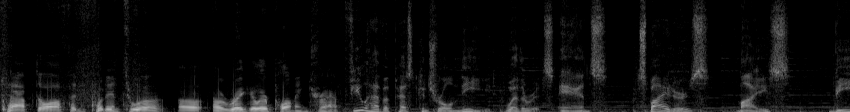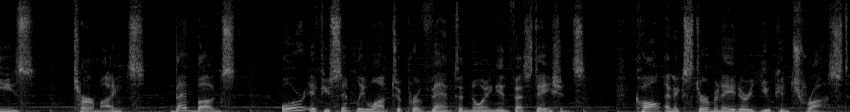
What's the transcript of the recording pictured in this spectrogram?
capped off and put into a, a, a regular plumbing trap. If you have a pest control need, whether it's ants, spiders, mice, bees, termites, bedbugs, or if you simply want to prevent annoying infestations. Call an exterminator you can trust.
